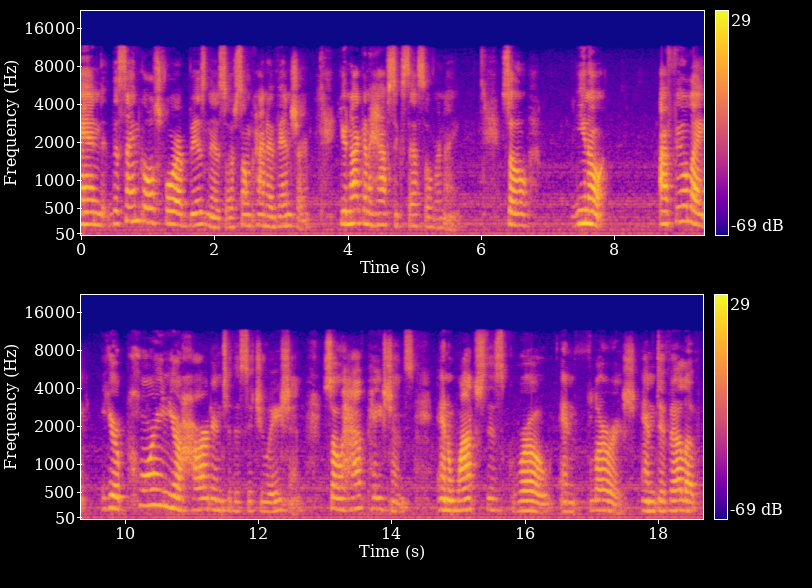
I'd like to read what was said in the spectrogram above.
And the same goes for a business or some kind of venture. You're not going to have success overnight. So, you know, I feel like you're pouring your heart into the situation. So have patience and watch this grow and flourish and develop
